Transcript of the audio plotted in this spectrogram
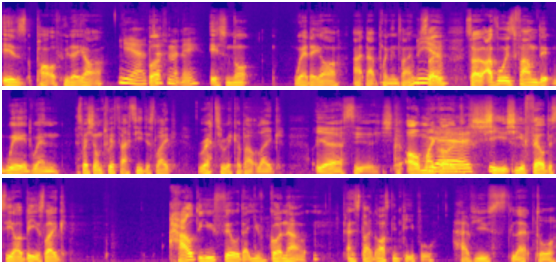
is part of who they are. yeah definitely It's not where they are at that point in time. Yeah. So, so I've always found it weird when, especially on Twitter, I see this like rhetoric about like, yeah, see, oh my Yeah, god, she- she she failed the CRB. It's like, how do you feel that you've gone out and started asking people, have you slept or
